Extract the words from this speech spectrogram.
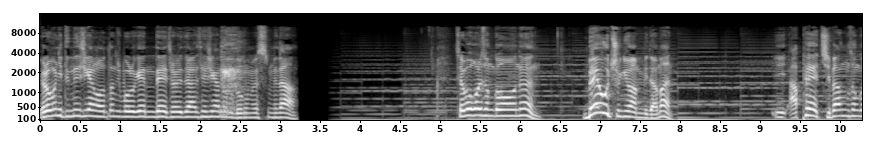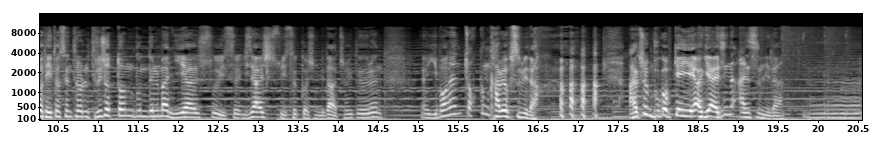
여러분이 듣는 시간은 어떤지 모르겠는데 저희들 한 3시간 정도 녹음했습니다. 재보궐선거는 매우 중요합니다만 이 앞에 지방선거 데이터 센터를 들으셨던 분들만 이해할 수 있을 이해하실 수 있을 것입니다. 저희들은 이번엔 조금 가볍습니다. 아주 무겁게 이야기하지는 않습니다. 어,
